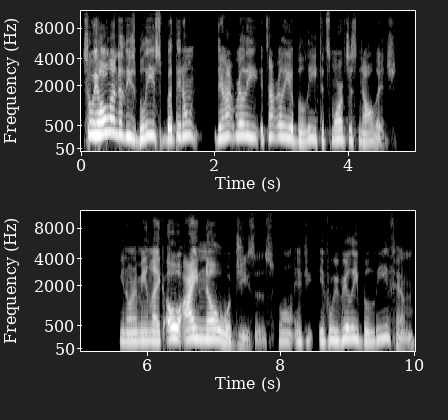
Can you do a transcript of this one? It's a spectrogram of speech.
So we hold on to these beliefs, but they don't, they're not really, it's not really a belief. It's more of just knowledge. You know what I mean? Like, oh, I know of Jesus. Well, if, if we really believe him,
